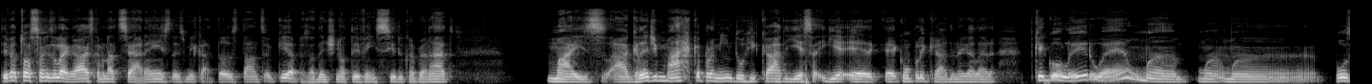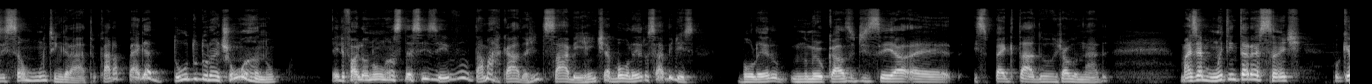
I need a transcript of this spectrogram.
Teve atuações legais, Campeonato Cearense 2014 e tal, não sei o quê, apesar de a gente não ter vencido o campeonato. Mas a grande marca para mim do Ricardo, e, essa, e é, é, complicado, né, galera? Porque goleiro é uma, uma, uma, posição muito ingrata. O cara pega tudo durante um ano. Ele falhou num lance decisivo, tá marcado. A gente sabe, a gente é boleiro, sabe disso. Boleiro, no meu caso, de ser é, espectador, jogo nada. Mas é muito interessante, porque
